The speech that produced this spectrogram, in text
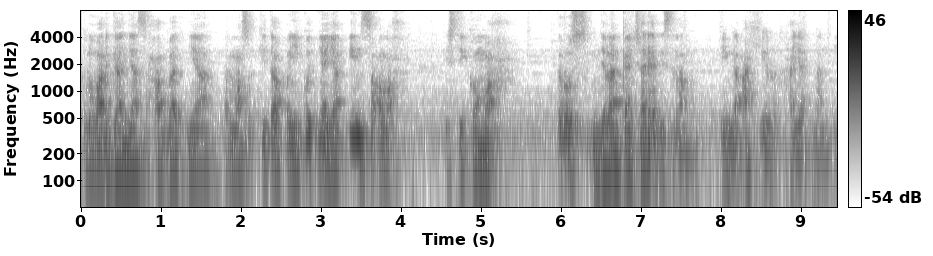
keluarganya, sahabatnya, termasuk kita pengikutnya yang insya Allah istiqomah terus menjalankan syariat Islam hingga akhir hayat nanti.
